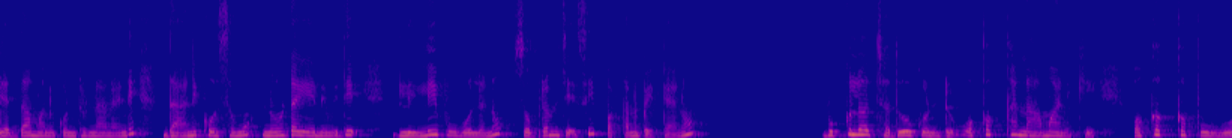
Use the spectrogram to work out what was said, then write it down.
చేద్దాం అనుకుంటున్నానండి. దానికోసము నూట ఎనిమిది లిల్లీ పువ్వులను శుభ్రం చేసి పక్కన పెట్టాను. బుక్లో చదువుకుంటూ ఒక్కొక్క నామానికి ఒక్కొక్క పువ్వు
